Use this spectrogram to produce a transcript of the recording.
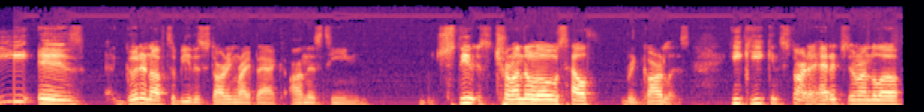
He is good enough to be the starting right back on this team. Cherundolo's health, regardless, he he can start ahead of Cherundolo.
